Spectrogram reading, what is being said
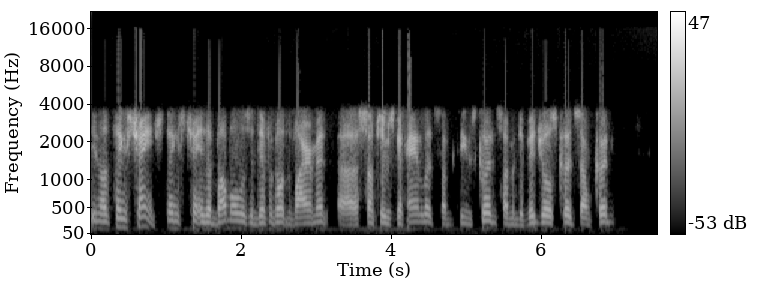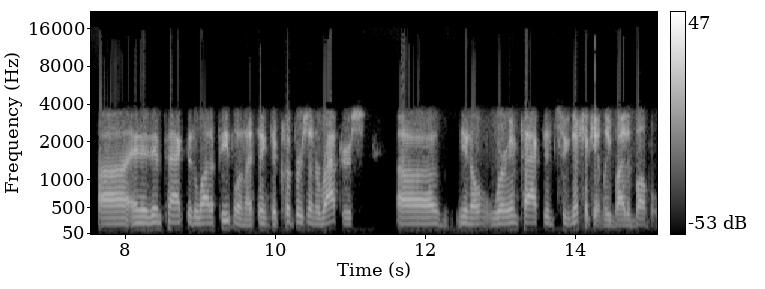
you know things changed. Things changed. The bubble was a difficult environment. Uh, some teams could handle it, some teams couldn't. Some individuals could, some couldn't, uh, and it impacted a lot of people. And I think the Clippers and the Raptors uh, you know, were impacted significantly by the bubble.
